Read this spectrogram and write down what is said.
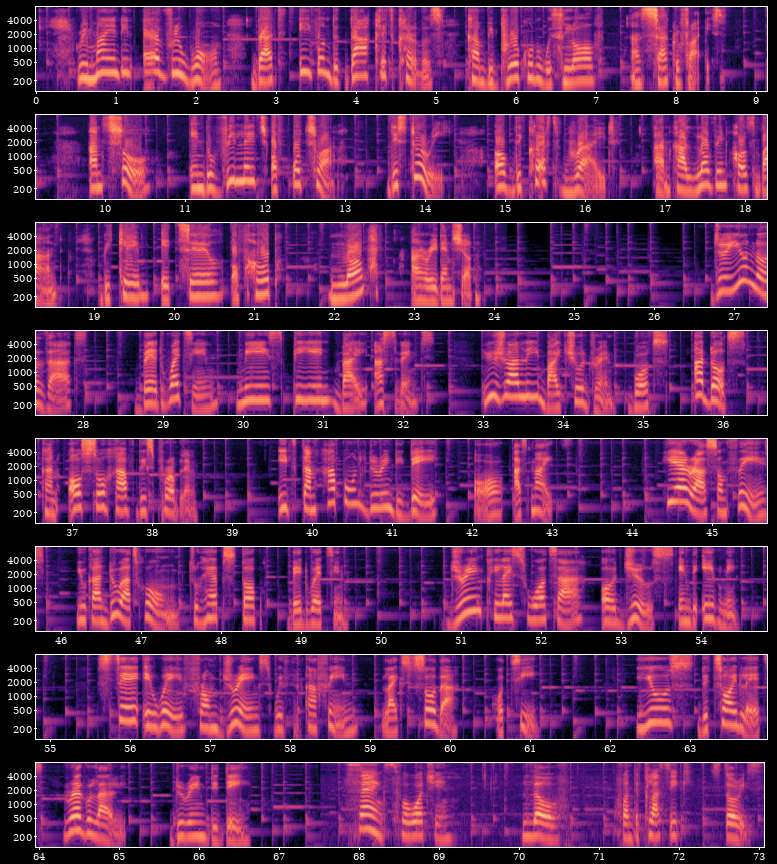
reminding everyone that even the darkest curse can be broken with love and sacrifice. And so, in the village of Otua, the story of the cursed bride and her loving husband became a tale of hope, love, and redemption. Do you know that Bedwetting means peeing by accident, usually by children, but adults can also have this problem. It can happen during the day or at night. Here are some things you can do at home to help stop bedwetting. Drink less water or juice in the evening. Stay away from drinks with caffeine like soda or tea. Use the toilet regularly during the day. Thanks for watching. Love from De Klassiq Stories.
